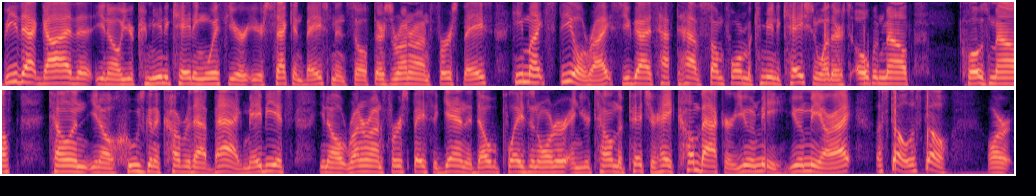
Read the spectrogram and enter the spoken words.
Be that guy that you know you're communicating with your your second baseman. So if there's a runner on first base he might steal right? So you guys have to have some form of communication whether it's open mouth closed mouth telling you know who's going to cover that bag. Maybe it's you know runner on first base again the double plays in order and you're telling the pitcher hey come backer you and me you and me all right? Let's go let's go. Or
